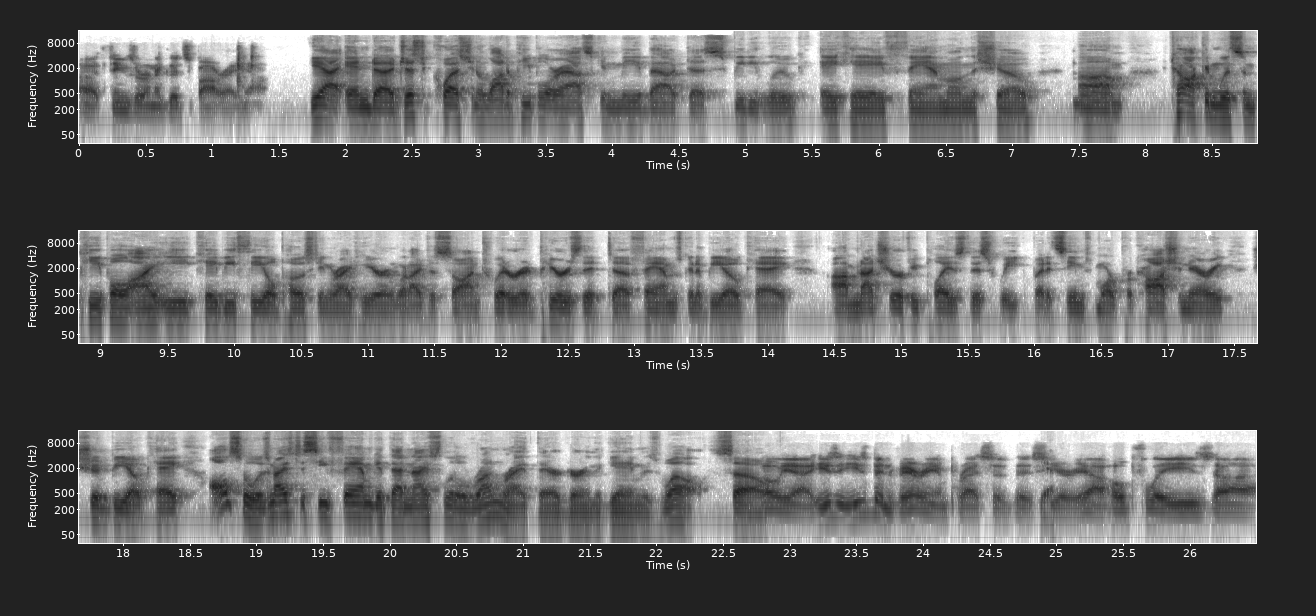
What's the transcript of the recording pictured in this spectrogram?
uh, things are in a good spot right now. Yeah, and uh, just a question: a lot of people are asking me about uh, Speedy Luke, aka Fam, on the show. Um, talking with some people, i.e., KB Thiel, posting right here, and what I just saw on Twitter, it appears that uh, Fam's going to be okay. I'm not sure if he plays this week, but it seems more precautionary. Should be okay. Also, it was nice to see Fam get that nice little run right there during the game as well. So, oh yeah, he's he's been very impressive this yeah. year. Yeah, hopefully he's uh,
